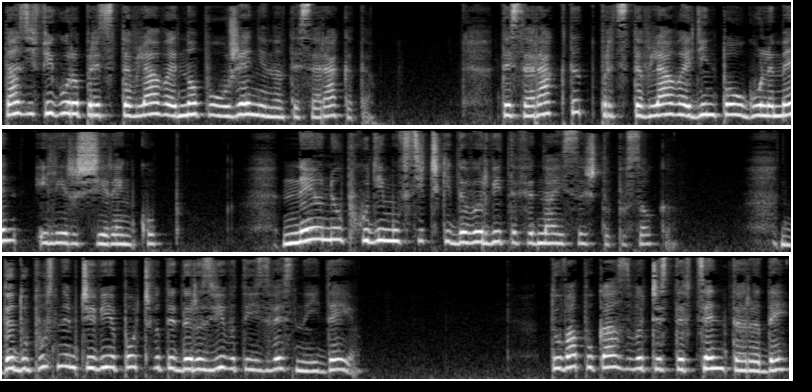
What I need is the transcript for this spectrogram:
Тази фигура представлява едно положение на тесараката. Тесарактът представлява един по-оголемен или разширен куб. Не е необходимо всички да вървите в една и съща посока. Да допуснем, че вие почвате да развивате известна идея. Това показва, че сте в центъра Д,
